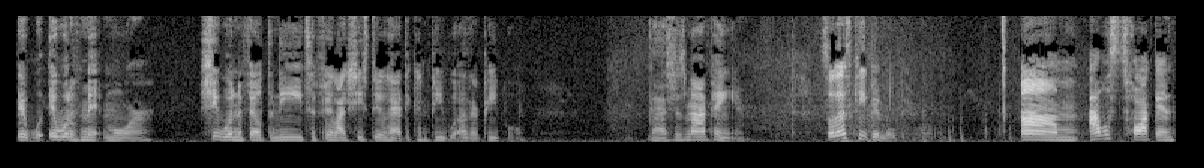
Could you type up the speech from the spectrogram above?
It w- it would have meant more. She wouldn't have felt the need to feel like she still had to compete with other people. That's just my opinion. So let's keep it moving. Um, I was talking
